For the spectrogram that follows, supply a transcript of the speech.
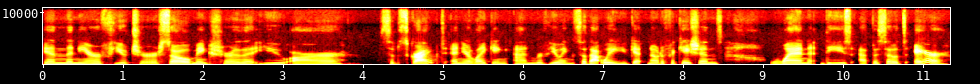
in the near future. So make sure that you are subscribed and you're liking and reviewing so that way you get notifications when these episodes air.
